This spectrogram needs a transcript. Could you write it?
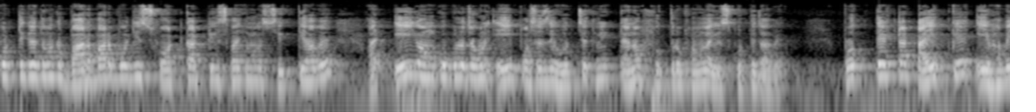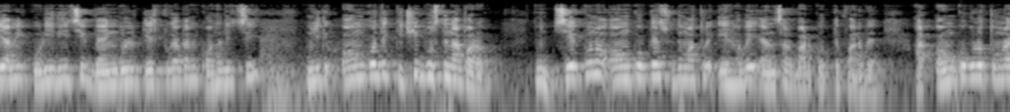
করতে গেলে তোমাকে বারবার বলছি শর্টকাট ট্রিক্স ভাই তোমাকে শিখতে হবে। আর এই অঙ্কগুলো যখন এই প্রসেসে হচ্ছে, তুমি কেন সূত্র ফর্মুলা ইউজ করতে যাবে? প্রত্যেকটা টাইপকে এইভাবেই আমি করিয়ে দিয়েছি। বেঙ্গলি টেক্সট বুক আমি কথা দিচ্ছি। তুমি যদি অঙ্কতে কিছুই বুঝতে না পারো তুমি যে কোনো অঙ্ককে শুধুমাত্র এভাবেই অ্যান্সার বার করতে পারবে। আর অঙ্কগুলো তোমরা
